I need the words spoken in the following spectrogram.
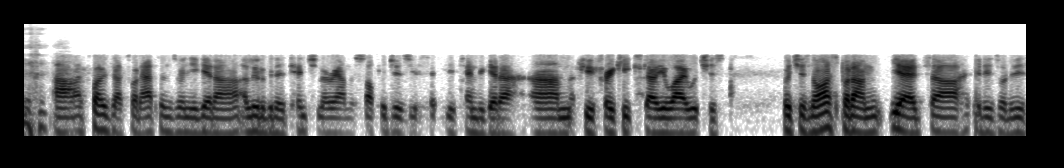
Uh, I suppose that's what happens when you get a, a, little bit of tension around the stoppages. You, you tend to get a, um, a few free kicks go your way, which is which is nice. But um, yeah, it's uh, it is what it is.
